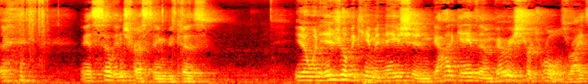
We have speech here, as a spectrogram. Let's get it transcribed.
it's so interesting because, you know, when Israel became a nation, God gave them very strict rules, right?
